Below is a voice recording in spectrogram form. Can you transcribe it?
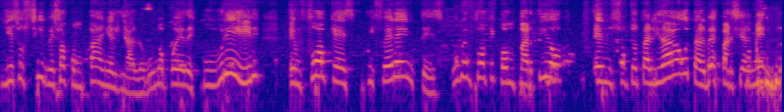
Y eso sirve, eso acompaña el diálogo. Uno puede descubrir enfoques diferentes, un enfoque compartido en su totalidad o tal vez parcialmente.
